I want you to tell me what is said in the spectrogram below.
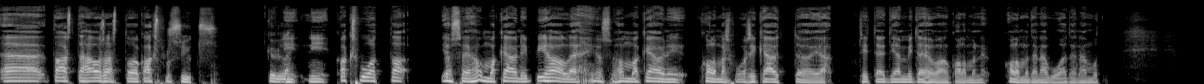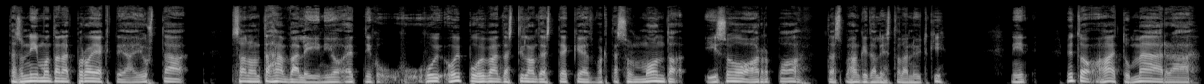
ää, taas tähän osastoon 2 plus 1. Kyllä. Ni, niin kaksi vuotta, jos ei homma käy, niin pihalle. Jos homma käy, niin kolmas vuosi käyttöön ja sitten ei tiedä miten hyvä on kolmantena vuotena, mutta tässä on niin monta näitä projekteja. Just tämä sanon tähän väliin jo, että niinku hu, huippu hyvän tästä tilanteesta tekee, että vaikka tässä on monta isoa arpaa tässä hankintalistalla nytkin, Niin nyt on haettu määrää,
